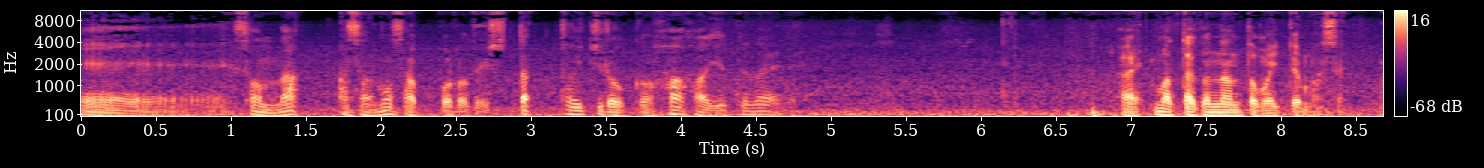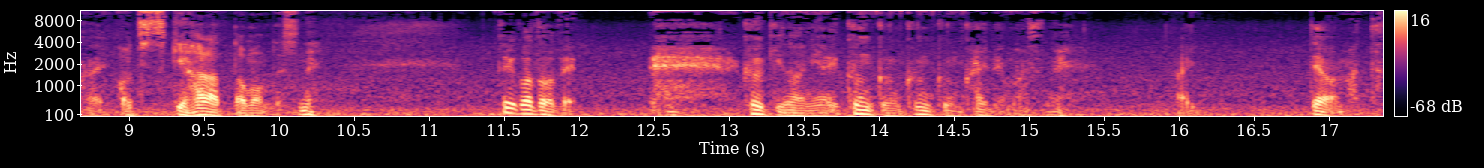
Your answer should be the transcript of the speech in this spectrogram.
えー、そんな朝の札幌でした。東一郎君母言ってないね。はい全く何とも言ってません、はい、落ち着き払ったもんですね。ということで、えー、空気の匂いクンクンクンクン嗅いでますねはい。ではまた。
